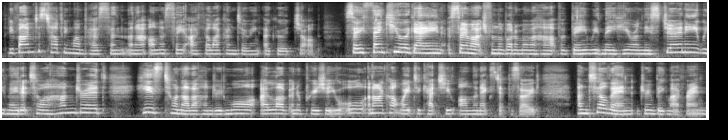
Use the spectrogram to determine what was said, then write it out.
But if I'm just helping one person, then I honestly, I feel like I'm doing a good job. So, thank you again so much from the bottom of my heart for being with me here on this journey. We made it to 100. Here's to another 100 more. I love and appreciate you all, and I can't wait to catch you on the next episode. Until then, dream big, my friend.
